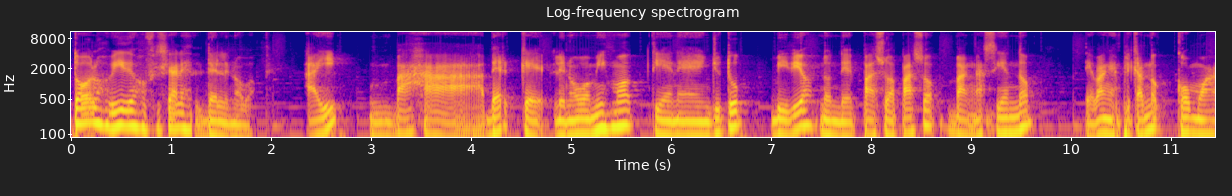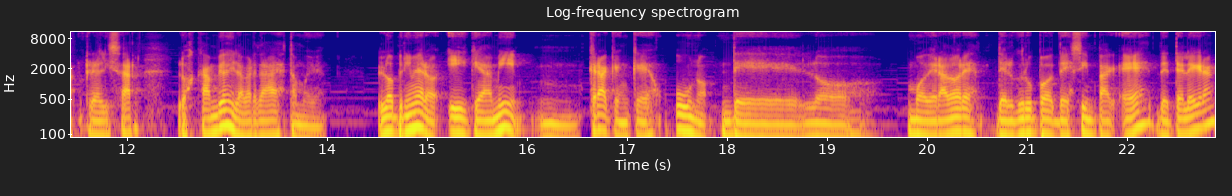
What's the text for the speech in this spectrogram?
todos los vídeos oficiales de Lenovo. Ahí vas a ver que Lenovo mismo tiene en YouTube vídeos donde paso a paso van haciendo, te van explicando cómo realizar los cambios y la verdad está muy bien. Lo primero, y que a mí, mm, Kraken, que es uno de los moderadores del grupo de Simpac E de Telegram,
